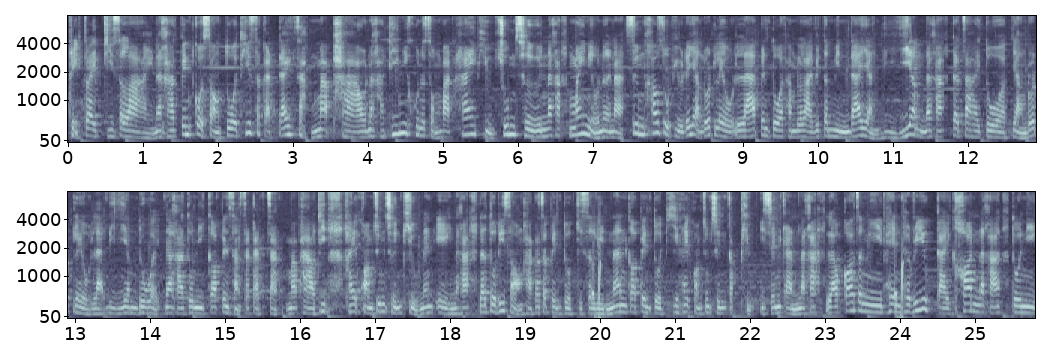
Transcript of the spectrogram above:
พลิกไตรกีสลน์นะคะ เป็นกรด2ตัวที่สกัดได้จากมะพร้าวนะคะ ที่มีคุณสมบัติให้ผิวชุ่มชื้นนะคะ ไม่เหนียวเนอะหนะซึมเข้าสู่ผิวได้อย่างรวดเร็ว และเป็นตัวทำละลายวิตามินได้อย่างดีเยี่ยมนะคะ กระจายตัวอย่างรวดเร็วและดีเยี่ยมด้วยนะคะ ตัวนี้ก็เป็นสารสกัดจากมะพร้าวที่ให้ความชุ่มชื้นผิวนั่นเองนะคะ และตัวที่สองค่ะก็จะเป็นตัวกิสลินนั่นก็เป็นตัวที่ให้ความชุ่มชื้นกับผิวอีกเช่นกันนะคะ แล้วก็จะมีเพนเทริลไกคอนนะคะ ตัวนี้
